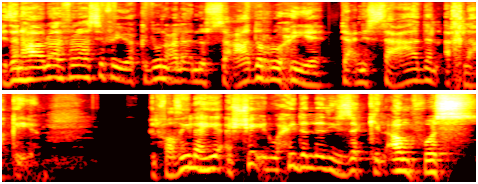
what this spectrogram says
إذا هؤلاء الفلاسفة يؤكدون على أن السعادة الروحية تعني السعادة الأخلاقية. الفضيلة هي الشيء الوحيد الذي يزكي الأنفس.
